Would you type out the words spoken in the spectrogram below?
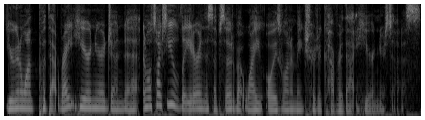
You're going to want to put that right here in your agenda. And we'll talk to you later in this episode about why you always want to make sure to cover that here in your status.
